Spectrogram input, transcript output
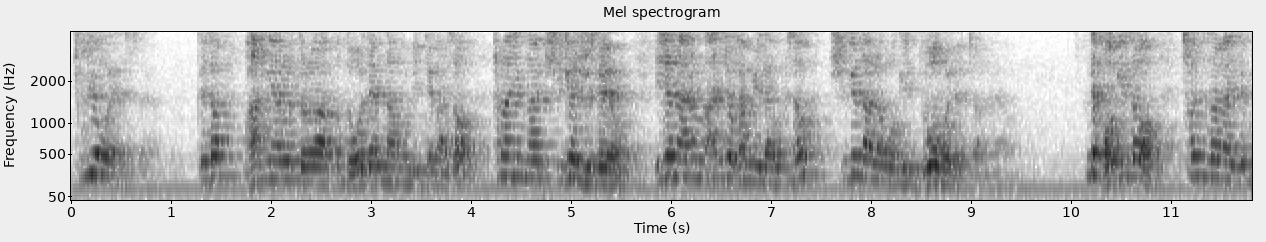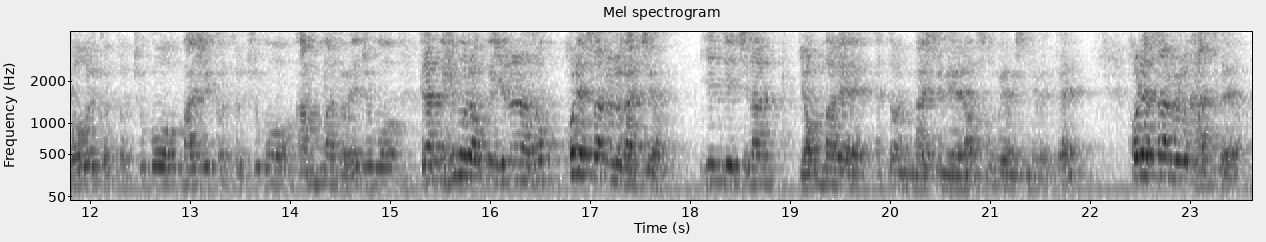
두려워했어요. 그래서 광야로 들어가고 노뎀 나무 밑에 가서 하나님 날 죽여주세요. 이제 나는 만족합니다. 그러면서 죽여달라고 거기 누워버렸잖아요. 근데 거기서 천사가 이제 먹을 것도 주고 마실 것도 주고 안마도 해주고 그래갖고 힘을 얻고 일어나서 호랩산으로 갔죠. 이게 이제 지난 연말에 했던 말씀이에요. 송구영 스님의 때. 호랩산으로 갔어요.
